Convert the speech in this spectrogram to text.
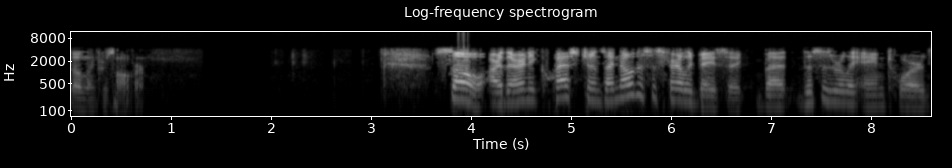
the link resolver. So are there any questions? I know this is fairly basic, but this is really aimed towards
